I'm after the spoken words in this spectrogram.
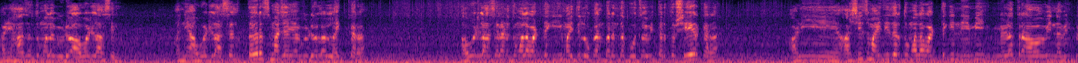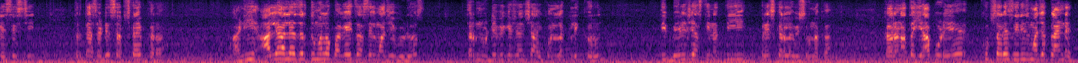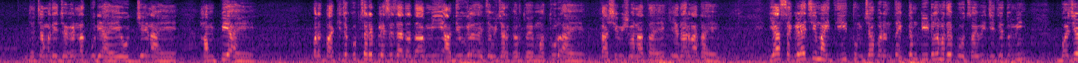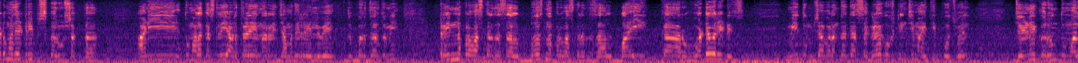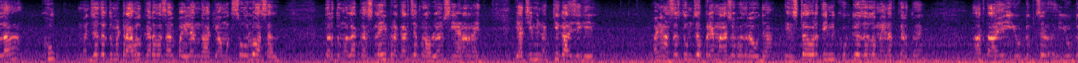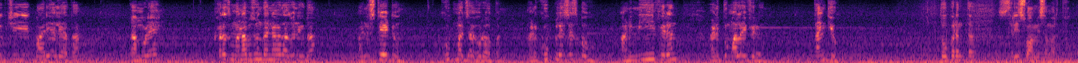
आणि हा जर तुम्हाला व्हिडिओ आवडला असेल आणि आवडला असेल तरच माझ्या या व्हिडिओला लाईक करा. आवडला असेल आणि तुम्हाला वाटतं की ही माहिती लोकांपर्यंत पोहोचावी तर तो शेअर करा. आणि अशीच माहिती जर तुम्हाला वाटतं की नेहमी मिळत राहावी नवीन प्लेसेसची तर त्यासाठी सबस्क्राईब करा. आणि आल्या आल्या जर तुम्हाला बघायचं असेल माझे व्हिडिओज तर नोटिफिकेशनच्या आयकॉनला क्लिक करून ती बेल जी असते ना ती प्रेस करायला विसरू नका. कारण आता यापुढे खूप साऱ्या सिरीज माझ्या प्लॅन्ड आहेत. ज्याच्यामध्ये जगन्नाथपुरी आहे उज्जैन आहे हम्पी आहे. परत बाकीचे खूप सारे प्लेसेस आहेत. आता मी आदियोगीला जायचा विचार करतोय. मथुर आहे काशी विश्वनाथ आहे केदारनाथ आहे. या सगळ्याची माहिती तुमच्यापर्यंत एकदम डिटेलमध्ये पोहोचावी जिथे तुम्ही बजेटमध्ये ट्रिप्स करू शकता. आणि तुम्हाला कसलेही अडथळे येणार नाही ज्यामध्ये रेल्वे बर- जर तुम्ही ट्रेननं प्रवास करत असाल बसनं प्रवास करत असाल bike car whatever it is मी तुमच्यापर्यंत त्या सगळ्या गोष्टींची माहिती पोचवेल जेणेकरून तुम्हाला खूप म्हणजे जर तुम्ही ट्रॅव्हल करत असाल पहिल्यांदा किंवा मग सोलो असाल तर तुम्हाला कसल्याही प्रकारचे प्रॉब्लेम्स येणार नाहीत याची मी नक्की काळजी घेईल. आणि असंच तुमचं प्रेम माझ्यासोबत राहू द्या. इन्स्टावरती मी खूप दिवस झालं मेहनत करतोय. आता हे यूट्यूबचं यूट्यूबची बारी आली आता. त्यामुळे खरंच मनापासून धन्यवाद अजून एकदा. आणि स्टेट येऊन खूप मजा करू आपण. आणि खूप प्लेसेस बघू. आणि मीही फिरेन आणि तुम्हालाही फिरेन. थँक्यू तोपर्यंत श्री स्वामी समर्थ.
